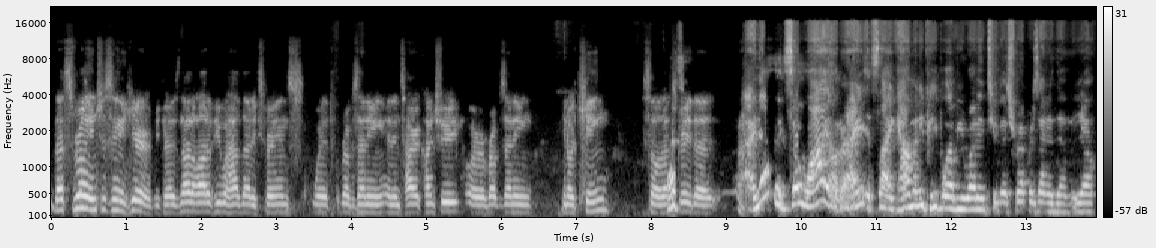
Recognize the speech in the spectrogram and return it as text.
That's really interesting to hear because not a lot of people have that experience with representing an entire country or representing, you know, a king. So that's, that's great that I know it's so wild, right? It's like how many people have you run into that's represented them? You know,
